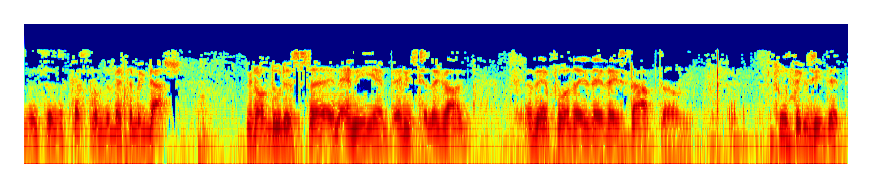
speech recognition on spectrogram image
this is a custom of the Beit HaMikdash. We don't do this uh, in any uh, any synagogue, and therefore they, they, they stopped. Um, two things he did.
